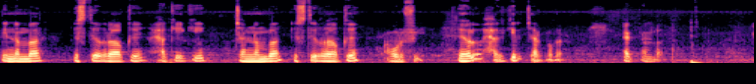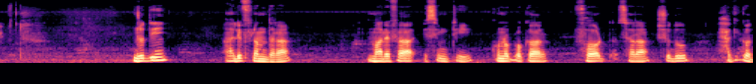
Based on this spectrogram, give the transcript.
তিন নম্বর, ইস্তেগরাকে হাকিকি। চার নম্বর, ইস্তেগরাকে আউরফি এ হলো হাকিকির চার প্রকার। এক নম্বর যদি আলিফলাম দ্বারা মারেফা ইসিমটি কোনো প্রকার ফর্দ ছাড়া শুধু হাকিকত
